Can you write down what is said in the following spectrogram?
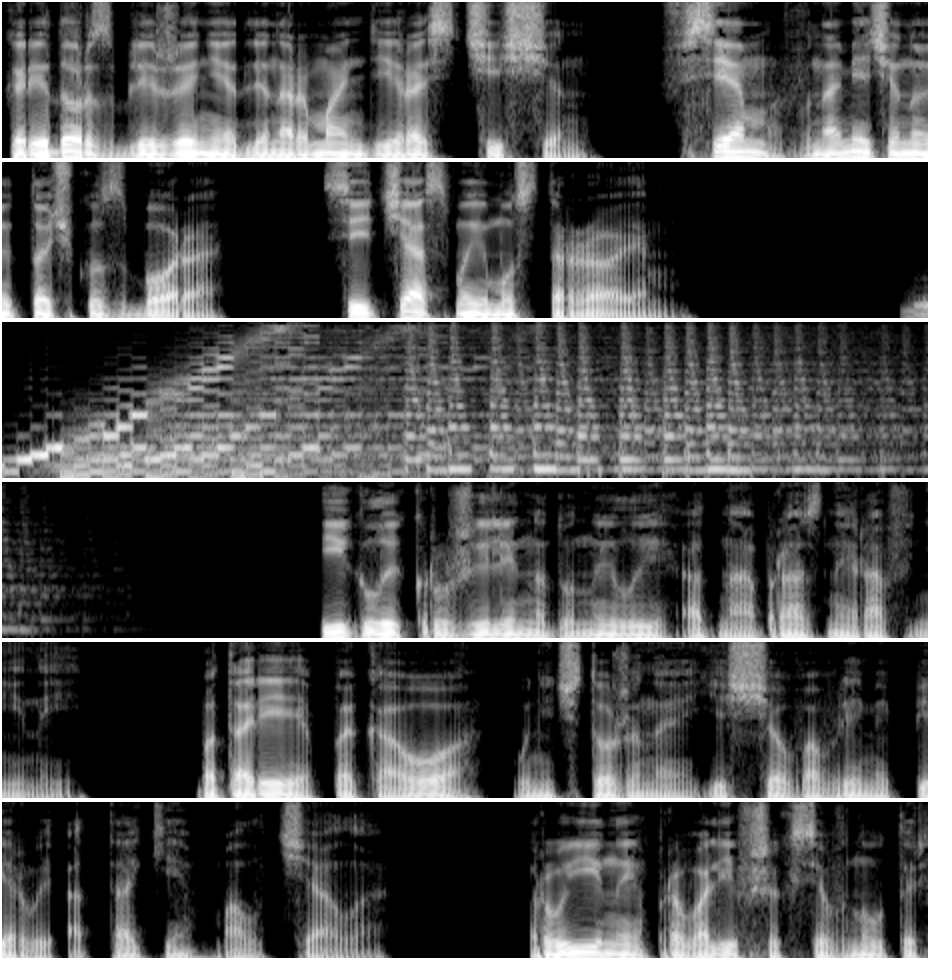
Коридор сближения для Нормандии расчищен. Всем в намеченную точку сбора. Сейчас мы им устроим. Иглы кружили над унылой однообразной равниной. Батарея ПКО, уничтоженная еще во время первой атаки, молчала. Руины провалившихся внутрь,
